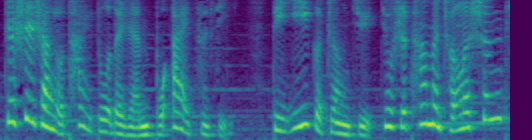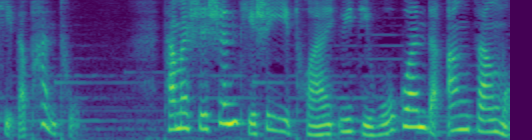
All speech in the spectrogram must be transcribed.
这世上有太多的人不爱自己，第一个证据就是他们成了身体的叛徒，他们是身体是一团与己无关的肮脏抹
